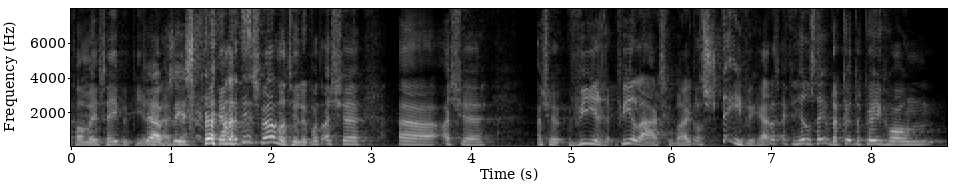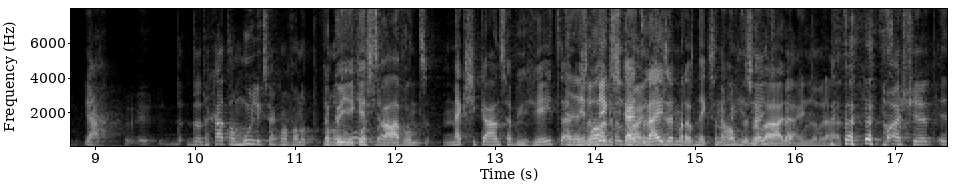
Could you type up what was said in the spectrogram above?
van wc-papier. Ja, precies. Ja, maar dat is wel natuurlijk. Want als je, als je als je vier, vier laagjes gebruikt, dat is stevig, hè? Dat is echt heel stevig. Dan kun, dan kun je gewoon, ja, dat, dat gaat dan moeilijk, zeg maar, van het van Dan kun je gisteravond Mexicaans hebben gegeten en, En helemaal de niks aan het scheiterij zijn, maar er is niks aan de Heb hand inderdaad. bij, inderdaad. maar als je, eh,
